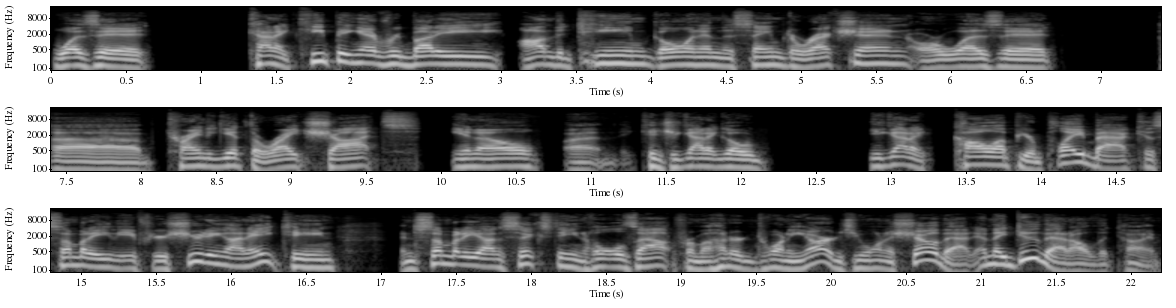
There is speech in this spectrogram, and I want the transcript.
Was it kind of keeping everybody on the team going in the same direction or was it uh trying to get the right shots you know because you got to go you got to call up your playback because somebody if you're shooting on 18 and somebody on 16 holes out from 120 yards you want to show that and they do that all the time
